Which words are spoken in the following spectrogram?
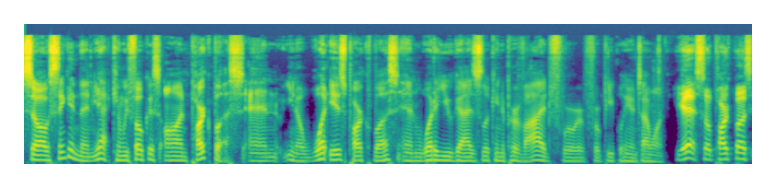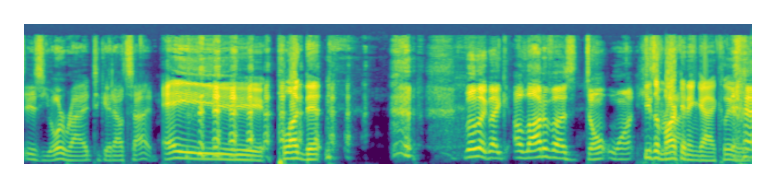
So I was thinking then, yeah, can we focus on Park Bus and you know what is Park Bus and what are you guys looking to provide for for people here in Taiwan? Yeah. So Park Bus is your ride to get outside. Hey, plugged it. but look, like a lot of us don't want. He's a drive. marketing guy, clearly.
